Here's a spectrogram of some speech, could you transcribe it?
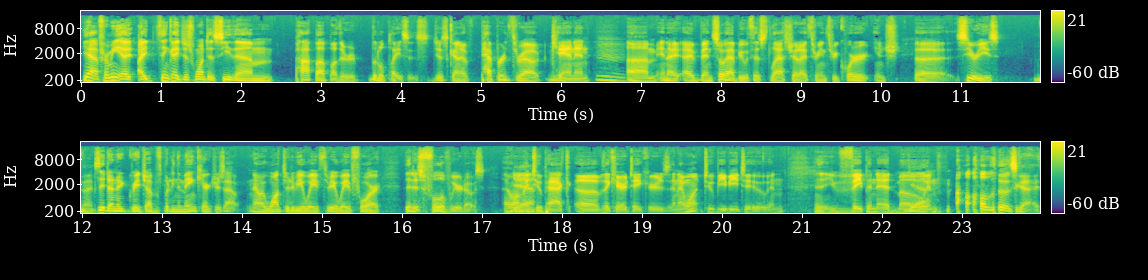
Yeah, for me, I, I think I just want to see them pop up other little places, just kind of peppered throughout canon. Um, and I, I've been so happy with this Last Jedi three and three quarter inch uh, series. Right. They've done a great job of putting the main characters out. Now I want there to be a wave three, a wave four that is full of weirdos. I want my two pack of the caretakers, and I want two BB two, and uh, Vapin Edmo, Yeah. and all those guys.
